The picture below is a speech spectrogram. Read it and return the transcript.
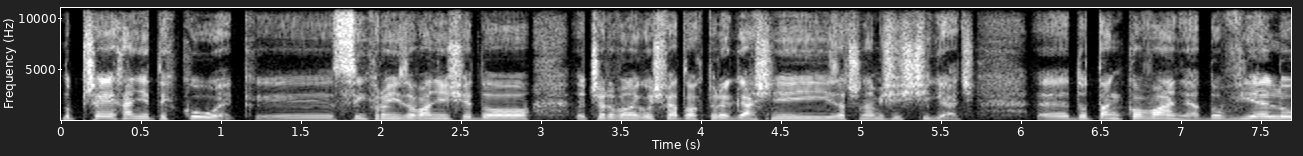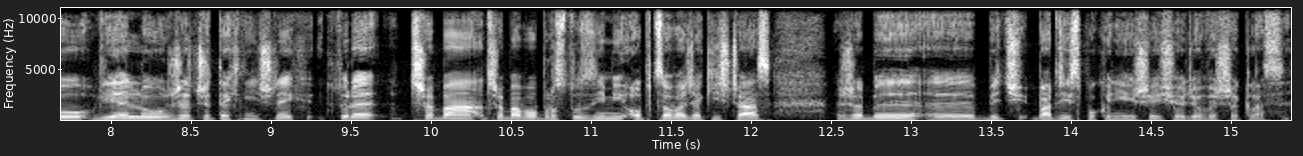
no, przejechanie tych kółek, e, synchronizowanie się do czerwonego światła, które gaśnie i zaczynamy się ścigać, do tankowania, do wielu, wielu rzeczy technicznych, które trzeba, trzeba po prostu z nimi obcować jakiś czas, żeby być bardziej spokojniejszy, jeśli chodzi o wyższe klasy.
